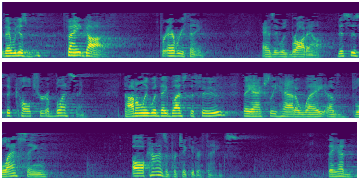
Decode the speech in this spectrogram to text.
they would just thank God for everything as it was brought out. This is the culture of blessing. Not only would they bless the food, they actually had a way of blessing all kinds of particular things. They had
